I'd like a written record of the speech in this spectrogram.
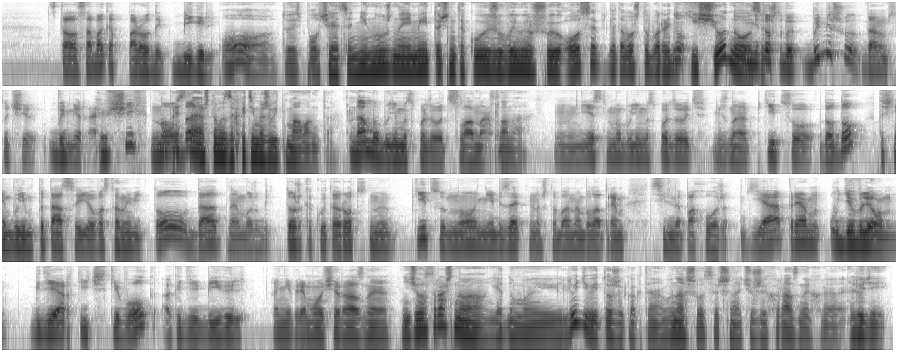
стала собака породы Бигль. О, то есть, получается, не нужно иметь точно такую же вымершую особь для того, чтобы родить Ну, еще одну особь? Не то чтобы вымершую, в данном случае вымирающий, Ну, но представим, да, что мы захотим оживить мамонта, да, мы будем использовать слона. слона. Если мы будем использовать, не знаю, птицу Додо, точнее, будем пытаться ее восстановить, то, да, знаю, может быть, тоже какую-то родственную птицу, но не обязательно, чтобы она была прям сильно похожа. Я прям удивлен, где арктический волк, а где бигль. Они прям очень разные. Ничего страшного, я думаю, люди ведь тоже как-то вынашивают совершенно чужих разных э, людей.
